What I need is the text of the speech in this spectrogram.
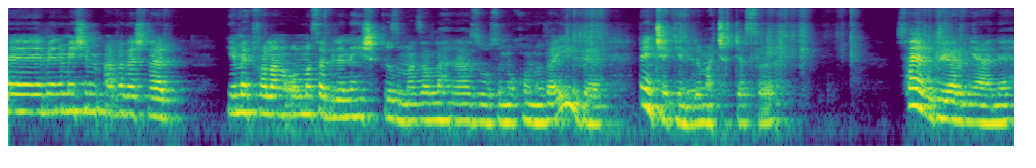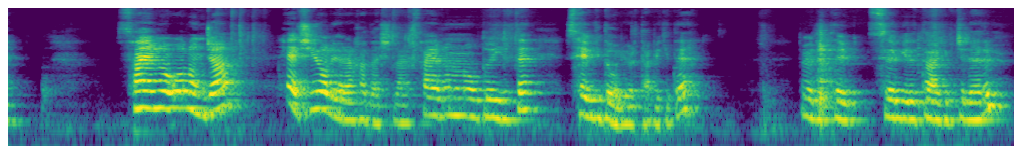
e, benim eşim arkadaşlar yemek falan olmasa bile ne hiç kızmaz. Allah razı olsun o konuda iyi de ben çekinirim açıkçası. Saygı duyarım yani. Saygı olunca her şey oluyor arkadaşlar. Saygının olduğu yerde sevgi de oluyor tabii ki de. Böyle sevgili takipçilerim.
